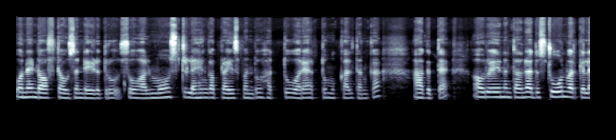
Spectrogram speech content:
ಒನ್ ಆ್ಯಂಡ್ ಆಫ್ ತೌಸಂಡ್ ಹೇಳಿದ್ರು. ಸೊ ಆಲ್ಮೋಸ್ಟ್ ಲೆಹೆಂಗಾ ಪ್ರೈಸ್ ಬಂದು ಹತ್ತೂವರೆ, ಹತ್ತು ಮುಕ್ಕಾಲು ತನಕ ಆಗುತ್ತೆ. ಅವರು ಏನಂತಂದರೆ ಅದು ಸ್ಟೋನ್ ವರ್ಕ್ ಎಲ್ಲ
